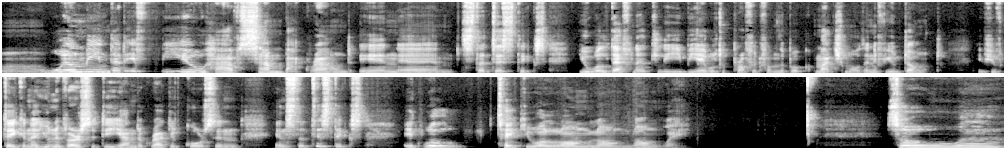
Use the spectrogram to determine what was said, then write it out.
mm, will mean that if you have some background in um, statistics, you will definitely be able to profit from the book much more than if you don't. If you've taken a university undergraduate course in, in statistics, it will take you a long, long, long way. So, uh,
